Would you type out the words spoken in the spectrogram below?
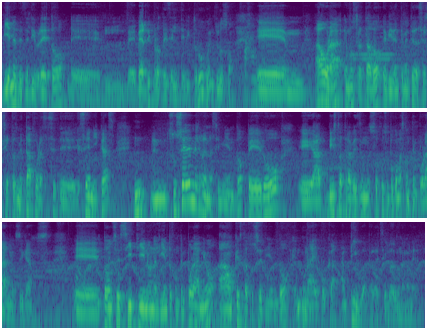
viene desde el libreto de, de Verdi, pero desde el de Víctor Hugo incluso. Eh, ahora hemos tratado evidentemente de hacer ciertas metáforas eh, escénicas. Sucede en el Renacimiento, pero eh, visto a través de unos ojos un poco más contemporáneos, digamos. Eh, entonces sí tiene un aliento contemporáneo, aunque está sucediendo en una época antigua, para decirlo de alguna manera.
